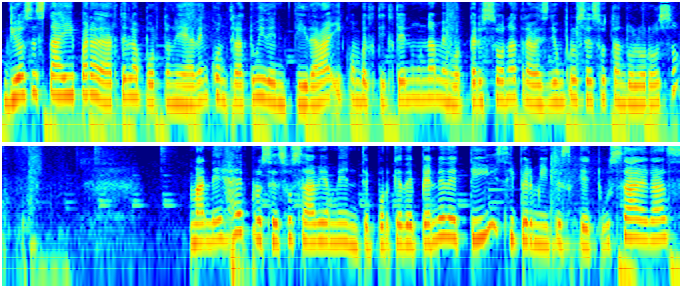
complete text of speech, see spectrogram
Dios está ahí para darte la oportunidad de encontrar tu identidad y convertirte en una mejor persona a través de un proceso tan doloroso? Maneja el proceso sabiamente porque depende de ti si permites que tú salgas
